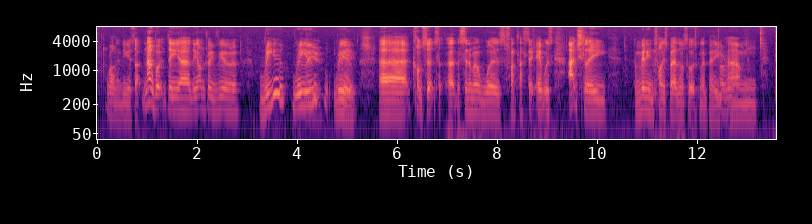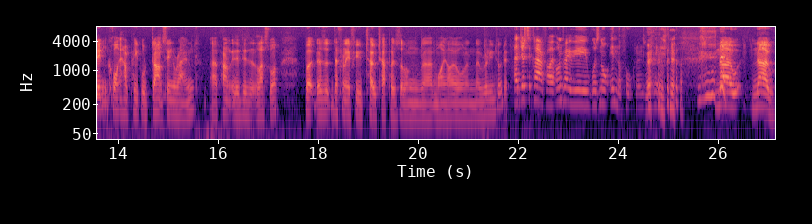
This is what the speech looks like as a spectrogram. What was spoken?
rather than New Year's diet. No, but the uh, the Andre Rieu, Ryu Ryu Ryu, uh, concert at the cinema was fantastic. It was actually a million times better than I thought it was going to be. Oh, really? um, didn't quite have people dancing around. Uh, apparently they did at the last one. But there's a, definitely a few toe tappers along uh, my aisle, and they really enjoyed it. And just to clarify, Andre Rieu was not in the Falklands, was he? no, no,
